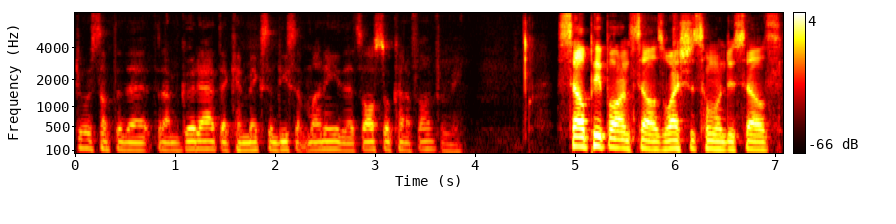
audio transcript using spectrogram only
doing something that, that i'm good at that can make some decent money that's also kind of fun for me Sell people on sales. Why should someone do sales?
